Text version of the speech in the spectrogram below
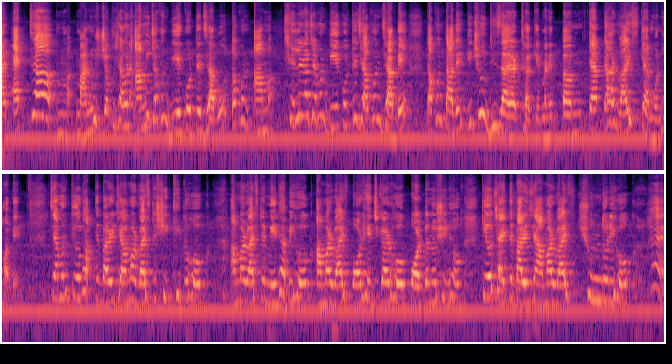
আর একটা মানুষ যখন, যেমন আমি যখন বিয়ে করতে যাব, তখন ছেলেরা যেমন বিয়ে করতে যখন যাবে, তখন তাদের কিছু ডিজায়ার থাকে। মানে তার ওয়াইফ কেমন হবে? যেমন কেউ ভাবতে পারে যে, আমার ওয়াইফটা শিক্ষিত হোক, আমার ওয়াইফটা মেধাবী হোক, আমার ওয়াইফ পরহেজগার হোক পর্দানসীন হোক। কেউ চাইতে পারে যে, আমার ওয়াইফ সুন্দরী হোক হ্যাঁ?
